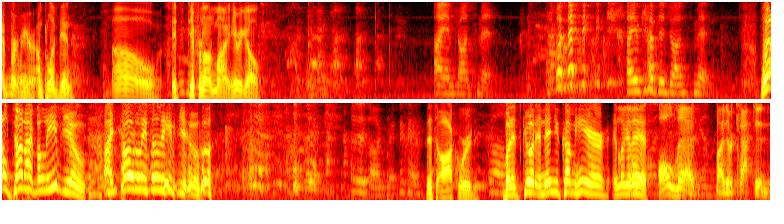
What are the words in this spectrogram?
Come over here, I'm plugged in. Oh, it's different on mine. Here we go. I am John Smith. I am Captain John Smith. Well done, I believed you. I totally believed you. That is awkward. Okay. It's awkward, but it's good. And then you come here and look at oh, this. All led by their captain,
